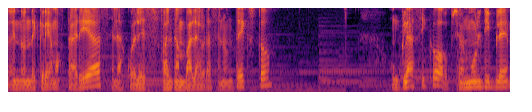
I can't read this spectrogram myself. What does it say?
en donde creamos tareas en las cuales faltan palabras en un texto. Un clásico, opción múltiple.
